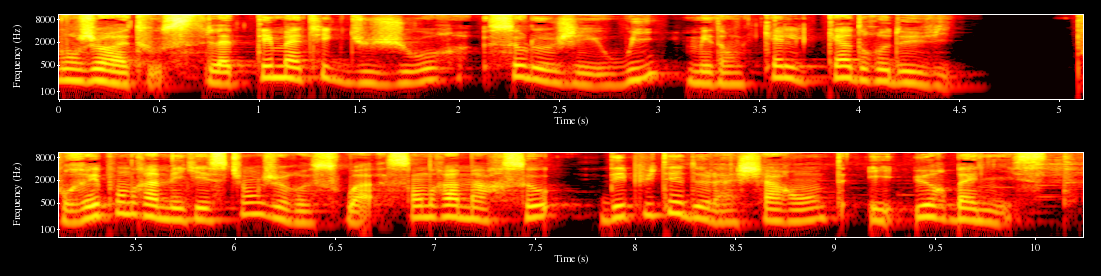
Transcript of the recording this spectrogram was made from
Bonjour à tous. La thématique du jour, se loger, oui, mais dans quel cadre de vie? Pour répondre à mes questions, je reçois Sandra Marceau, députée de la Charente et urbaniste.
